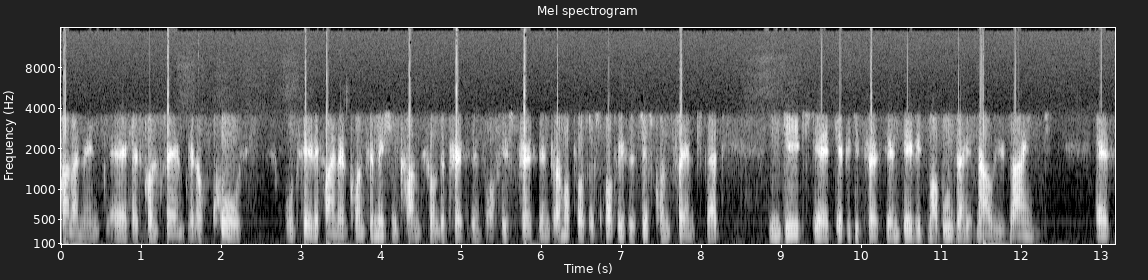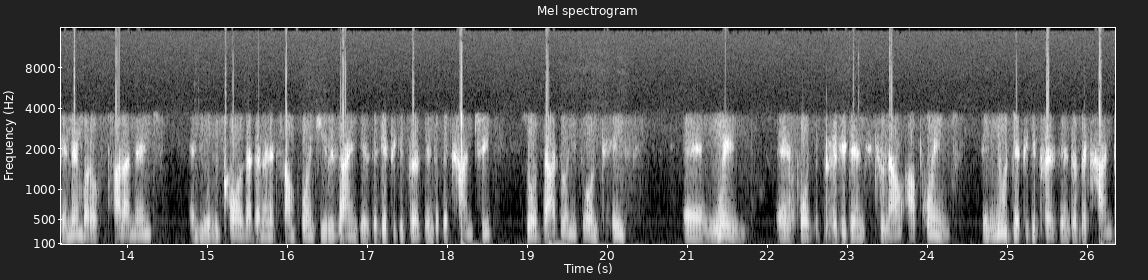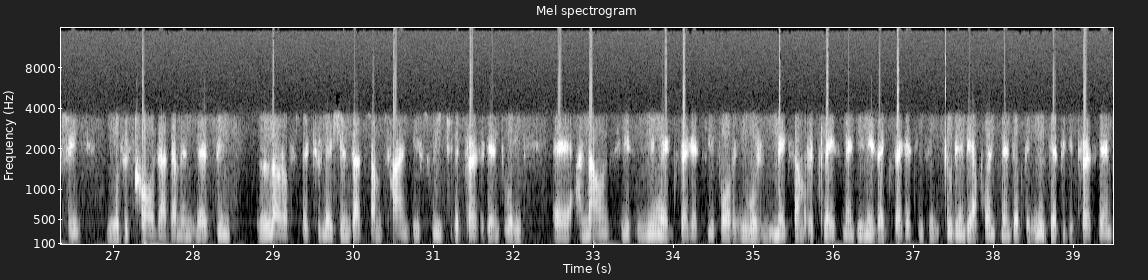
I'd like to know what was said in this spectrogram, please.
Parliament uh, has confirmed, and of course, I would say the final confirmation comes from the President's office. President Ramaphosa's office has just confirmed that indeed uh, Deputy President David Mabuza has now resigned as a member of Parliament, and you will recall that I at some point he resigned as the Deputy President of the country. So that on its own paves uh, way uh, for the President to now appoint the new Deputy President of the country. You will recall that I mean, there's been lot of speculation that sometime this week the President will uh, announce his new executive or he will make some replacement in his executive, including the appointment of the new deputy president.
